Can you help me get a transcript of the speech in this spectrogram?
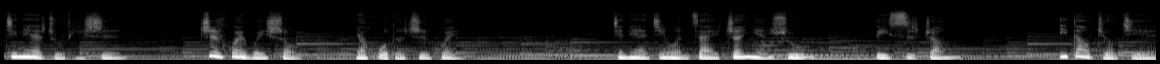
今天的主题是智慧为首，要获得智慧。今天的经文在箴言书第四章一到九节。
